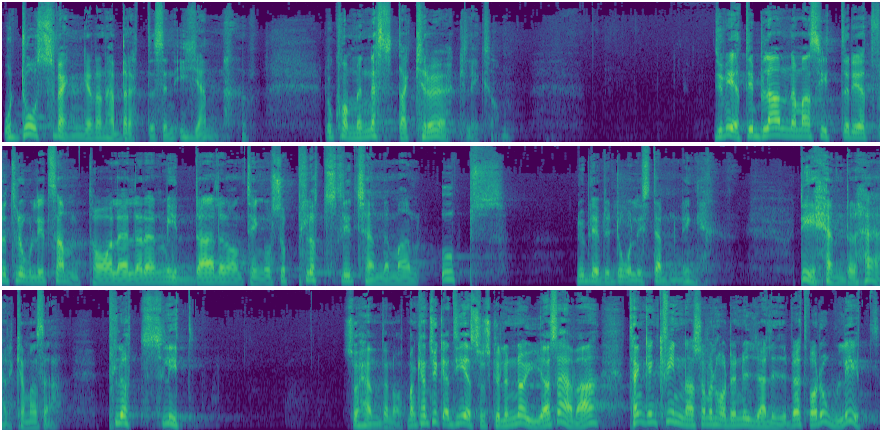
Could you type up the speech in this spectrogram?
Och då svänger den här berättelsen igen. Då kommer nästa krök. liksom. Du vet, ibland när man sitter i ett förtroligt samtal eller en middag eller någonting och så plötsligt känner man, ups, nu blev det dålig stämning. Det händer här kan man säga plötsligt så händer något. Man kan tycka att Jesus skulle nöja sig här. Va? Tänk en kvinna som vill ha det nya livet. Vad roligt,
